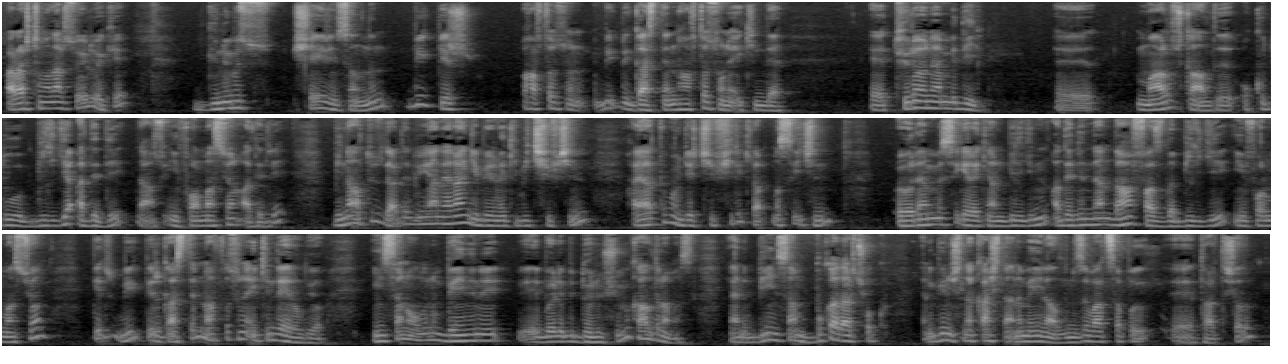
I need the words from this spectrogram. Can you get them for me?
araştırmalar söylüyor ki günümüz şehir insanının büyük bir hafta sonu, büyük bir gazetenin hafta sonu ekinde e, türü önemli değil. E, maruz kaldığı, okuduğu bilgi adedi, daha doğrusu informasyon adedi 1600'lerde dünyanın herhangi birindeki bir çiftçinin hayatı boyunca çiftçilik yapması için öğrenmesi gereken bilginin adedinden daha fazla bilgi, informasyon bir büyük bir gazetenin hafta sonu ekinde yer alıyor. İnsanoğlunun beynini e, böyle bir dönüşümü kaldıramaz. Yani bir insan bu kadar çok yani gün içinde kaç tane mail aldığınızı WhatsApp'ı e, tartışalım.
